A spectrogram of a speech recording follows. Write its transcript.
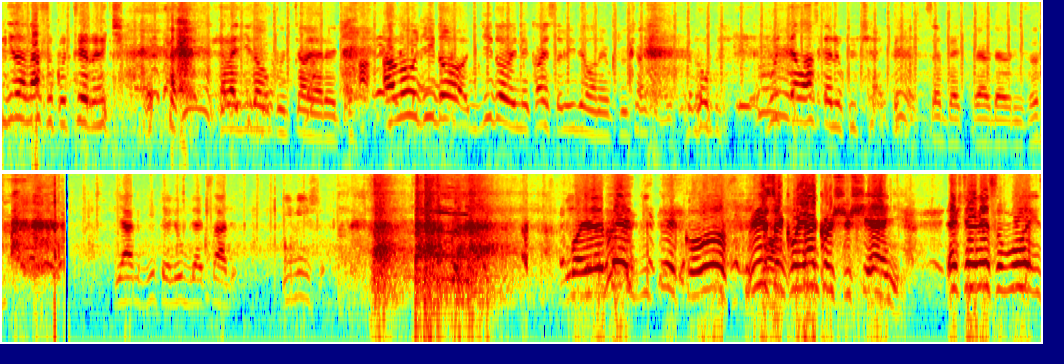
Дідо нас у куці речі. Далі дідо вкучає ричає. А ну, дідо, дідо, нехай це відео не включайте. Будьте ласка, не включайте. Це, блядь, правда врізати. Як діти люблять садити. І Міша. Поєбе, діти, колос. Мішику, як ощущення? Якщо ви сумує-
